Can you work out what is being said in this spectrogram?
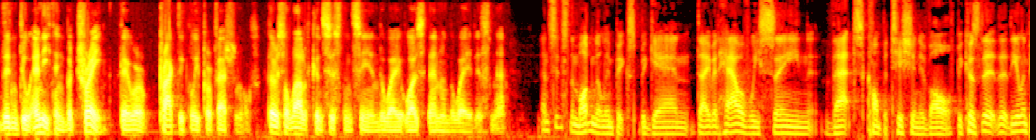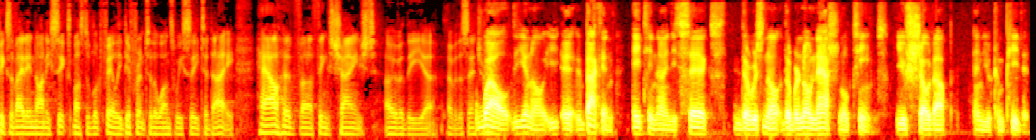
didn't do anything but train. They were practically professionals. There's a lot of consistency in the way it was then and the way it is now. And since the modern Olympics began, David, how have we seen that competition evolve? Because the, the, the Olympics of 1896 must have looked fairly different to the ones we see today. How have uh, things changed over the uh, over the century? Well, you know, back in 1896, there was no there were no national teams. You showed up and you competed.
